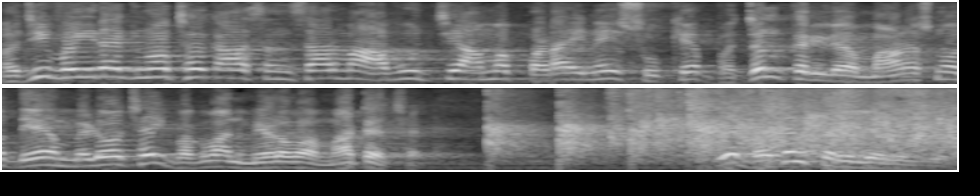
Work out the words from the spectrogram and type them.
હજી વૈરાગ ન થયો કે આ સંસારમાં આવું જ છે, આમાં પડાય નહીં, સુખે ભજન કરી લેવા માણસનો દેહ મેળ્યો છે ભગવાન મેળવવા માટે છે. એ ભજન કરી લેવું જોઈએ.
